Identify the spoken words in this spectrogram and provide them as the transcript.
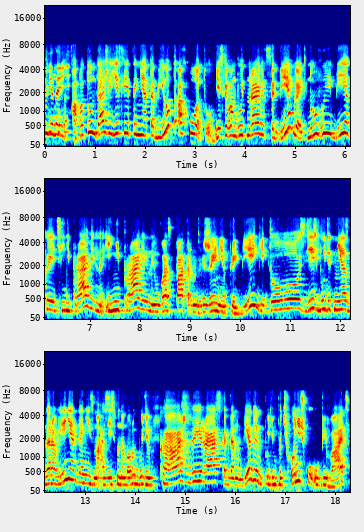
ненавидеть. А потом, даже если это не отобьет охоту, если вам будет нравиться бегать, но вы бегаете неправильно, и неправильный у вас паттерн движения при беге, то здесь будет не оздоровление организма, а здесь мы, наоборот, будем каждый раз, когда мы бегаем, будем потихонечку убивать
